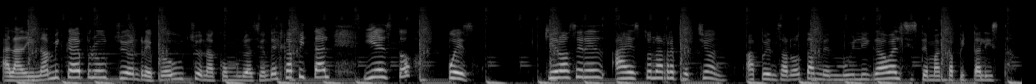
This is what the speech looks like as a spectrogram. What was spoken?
a la dinámica de producción, reproducción, acumulación del capital, y esto, pues, quiero hacer a esto la reflexión, a pensarlo también muy ligado al sistema capitalista.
